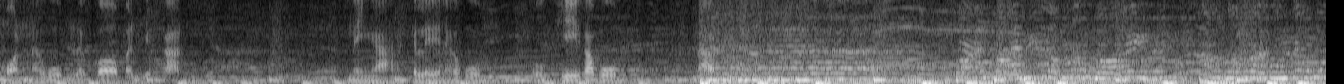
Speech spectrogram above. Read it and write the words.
หมอนนะครับผม แล้วก็บรรยากาศในงานกันเลยนะครับผม โอเคครับผม สายสายพี่เราเพื่อสายสาวสาวหน่อยบูเจ้า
